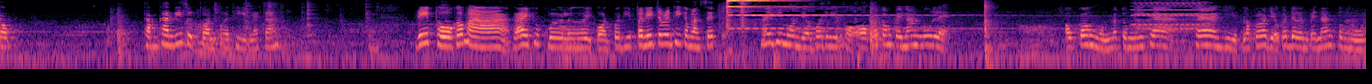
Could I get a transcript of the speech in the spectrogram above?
จบสำคัญที่สุดก่อนเปิดทีมนะจ๊ะรีบโทรเข้ามาได้ทุกเบอร์เลยก่อนเปิดทีมตอนนี้เจ้าหน้าที่กำลังเซ็ต ไม่พี่มนเดี๋ยวพอดีผออก็ต้องไปนั่งนู่นแหละ เอากล้องหมุนมาตรงนี้แค่ แค่หยิบแล้วก็เดี๋ยวก็เดินไปนั่งตรงนู้น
